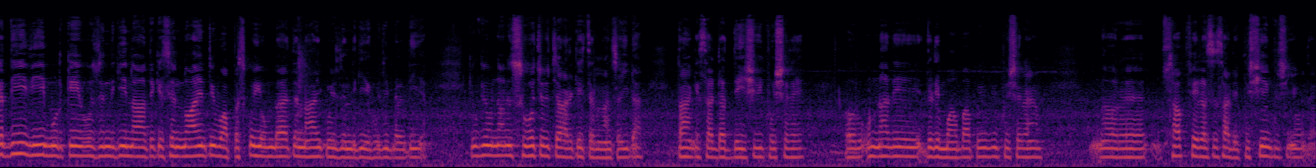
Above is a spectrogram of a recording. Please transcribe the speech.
ਕਦੀ ਵੀ ਮੁੜ ਕੇ ਉਹ ਜ਼ਿੰਦਗੀ ਨਾ ਤੇ ਕਿਸੇ, ਨਾ ਹੀ ਤੇ ਵਾਪਸ ਕੋਈ ਆਉਂਦਾ ਹੈ ਤੇ ਨਾ ਹੀ ਕੋਈ ਜ਼ਿੰਦਗੀ ਇਹੋ ਜਿਹੀ ਮਿਲਦੀ ਹੈ। ਕਿਉਂਕਿ ਉਹਨਾਂ ਨੂੰ ਸੋਚ ਵਿਚਾਰ ਕੇ ਚੱਲਣਾ ਚਾਹੀਦਾ ਤਾਂ ਕਿ ਸਾਡਾ ਦੇਸ਼ ਵੀ ਖੁਸ਼ ਰਹੇ ਔਰ ਉਹਨਾਂ ਦੇ ਜਿਹੜੇ ਮਾਪੇ ਵੀ ਖੁਸ਼ ਰਹਿਣ। ਔਰ ਸਭ ਫਿਰ ਅਸੀਂ ਸਾਡੇ ਖੁਸ਼ੀਆਂ ਹੀ ਖੁਸ਼ੀਆਂ ਹੋ ਜਾਣ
